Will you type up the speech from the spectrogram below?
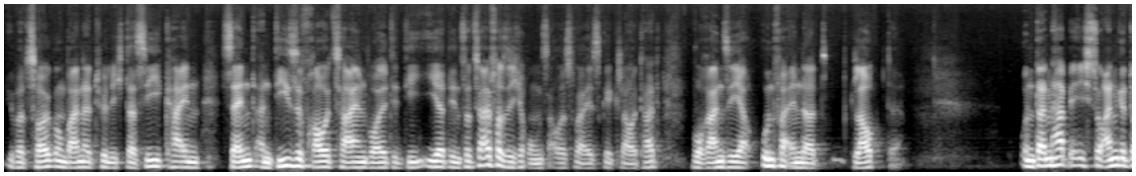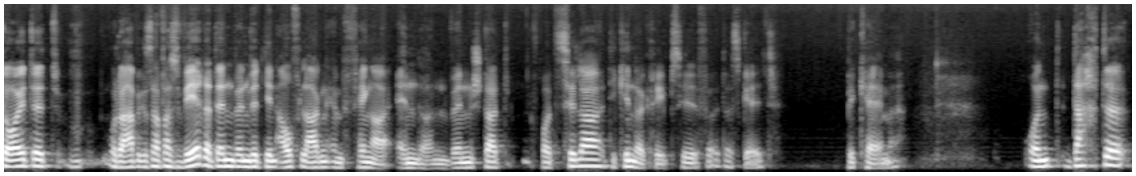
Überzeugung war natürlich, dass sie keinen Cent an diese Frau zahlen wollte, die ihr den Sozialversicherungsausweis geklaut hat, woran sie ja unverändert glaubte. Und dann habe ich so angedeutet oder habe gesagt, was wäre denn, wenn wir den Auflagenempfänger ändern, wenn statt Frau Ziller die Kinderkrebshilfe das Geld bekäme? Und dachte,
